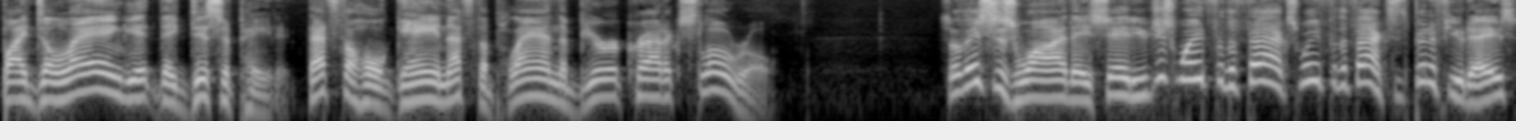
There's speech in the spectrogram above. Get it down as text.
By delaying it, they dissipate it. That's the whole game. That's the plan, the bureaucratic slow roll. So, this is why they say to you, just wait for the facts, wait for the facts. It's been a few days.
